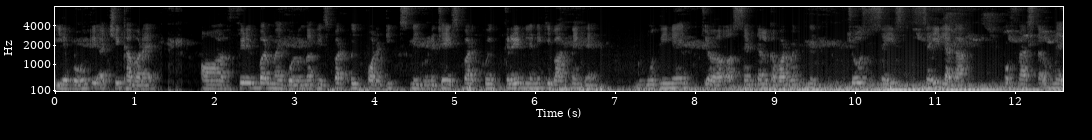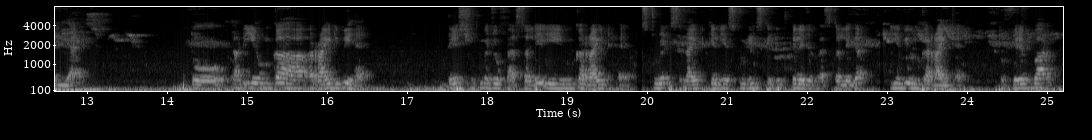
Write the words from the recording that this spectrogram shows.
ये बहुत ही अच्छी खबर है और फिर एक बार मैं बोलूँगा कि इस पर कोई पॉलिटिक्स नहीं होनी चाहिए, इस पर कोई क्रेडिट लेने की बात नहीं है। मोदी ने सेंट्रल गवर्नमेंट ने जो सही सही लगा, वो फैसला उन्होंने लिया है। तो और ये उनका राइट भी है। देश हित में जो फैसला ले, ये उनका राइट है। स्टूडेंट्स राइट के लिए स्टूडेंट्स के हित के लिए जो फैसला लेगा, ये भी उनका राइट है। तो फिर एक बार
